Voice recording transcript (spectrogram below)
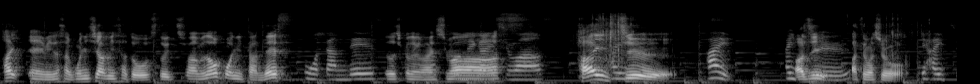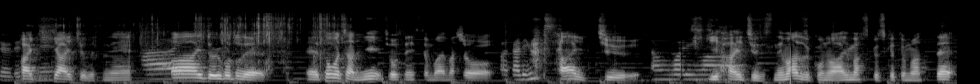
はい、えー、皆さんこんにちは。ミサとストイッチファームのコニタンです。ともちゃんです。よろしくお願いしお願います。します。ハイチュウ、はい。はい。味中当てましょキハイチュウですう。ね。はい、ハイチュウですね。ははい、ということで、えー、ともちゃんに挑戦してもらいましょい。わかりましう。た。ハイチュウ、頑張ります。ハイチュウですね。まずこのアイマスクつけてもらって、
